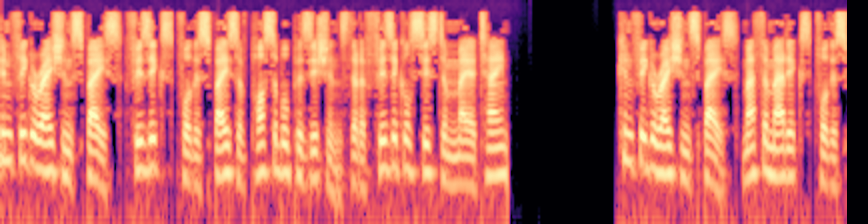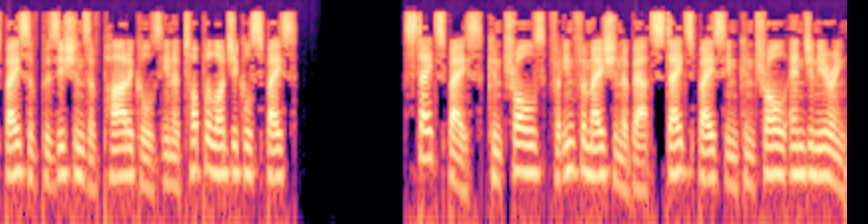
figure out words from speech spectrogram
Configuration space physics for the space of possible positions that a physical system may attain. Configuration space mathematics for the space of positions of particles in a topological space. State space controls for information about state space in control engineering.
